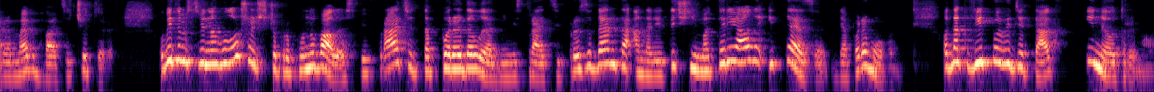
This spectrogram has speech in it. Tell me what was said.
РМФ 24 У відомстві наголошують, що пропонували співпрацю та передали адміністрації президента аналітичні матеріали і тези для перемовин. Однак відповіді так і не отримали.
